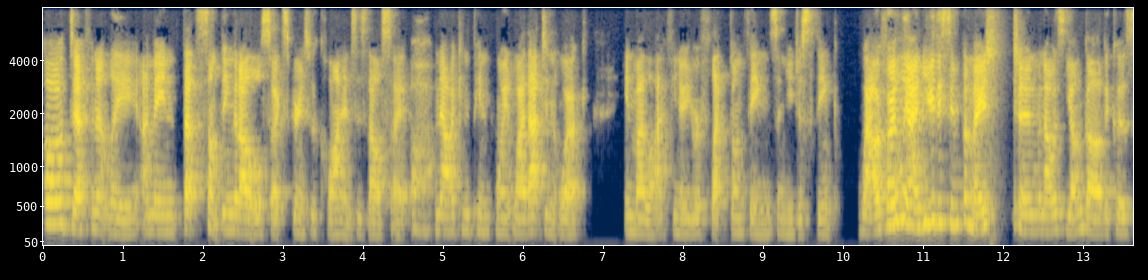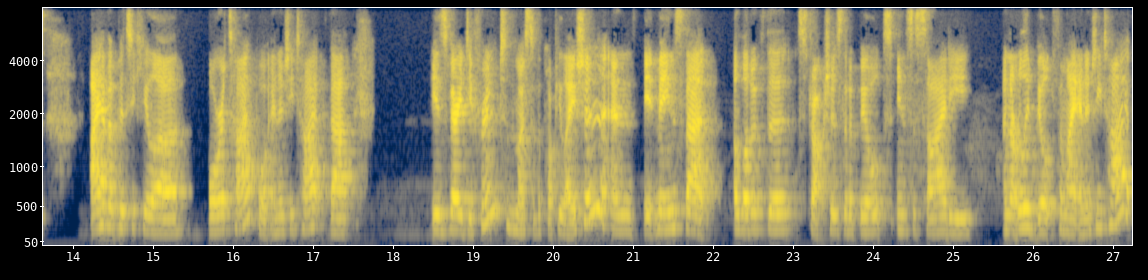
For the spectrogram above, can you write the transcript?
Oh, definitely. I mean, that's something that I'll also experience with clients is they'll say, "Oh, now I can pinpoint why that didn't work in my life." You know, you reflect on things and you just think, "Wow, if only I knew this information when I was younger because I have a particular aura type or energy type that is very different to the most of the population and it means that a lot of the structures that are built in society are not really built for my energy type.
